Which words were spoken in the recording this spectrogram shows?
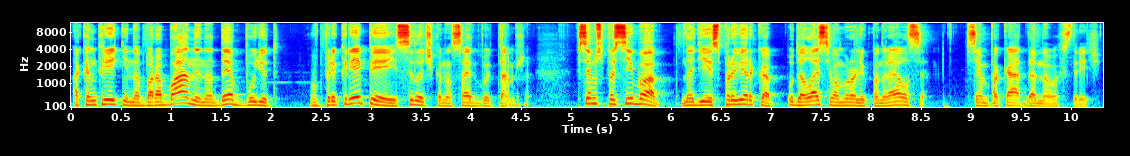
а конкретнее на барабаны, на деп будет в прикрепе, и ссылочка на сайт будет там же. Всем спасибо, надеюсь проверка удалась, вам ролик понравился. Всем пока, до новых встреч.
